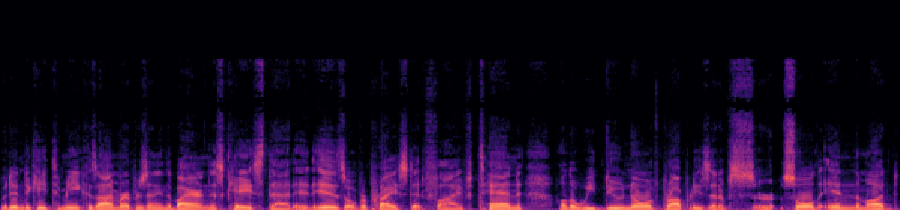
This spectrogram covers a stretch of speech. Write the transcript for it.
would indicate to me, because I'm representing the buyer in this case, that it is overpriced at 510. Although we do know of properties that have ser- sold in the Maud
